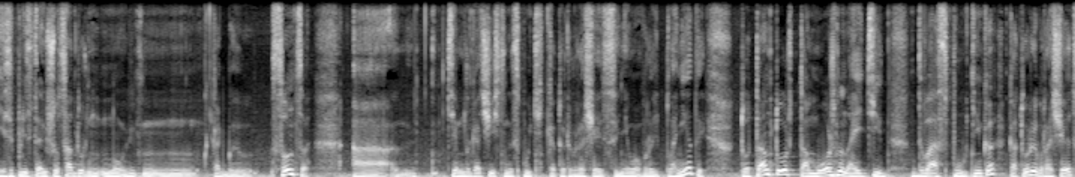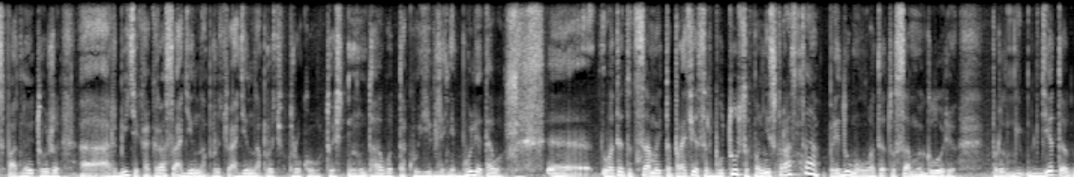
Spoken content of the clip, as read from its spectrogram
если представить, что Сатурн, ну, как бы Солнце, а те многочисленные спутники, которые вращаются в него вроде планеты, то там тоже там можно найти два спутника, которые вращаются по одной и той же а, орбите, как раз один напротив, один напротив другого. То есть, ну да, вот такое явление. Более того, э, вот этот самый-то профессор Бутусов, он неспроста придумал вот эту самую Глорию. Где-то,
